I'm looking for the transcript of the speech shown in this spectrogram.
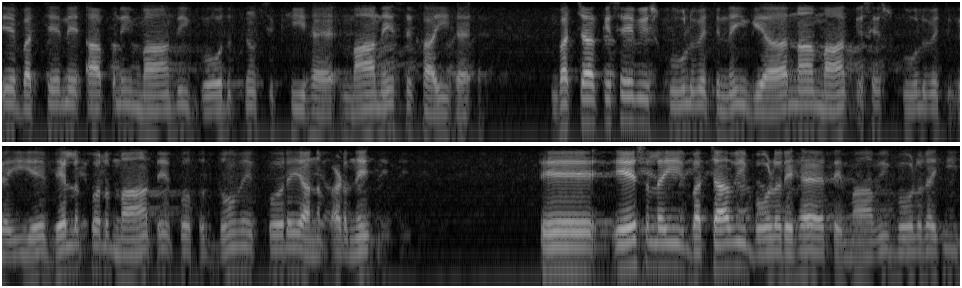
ਇਹ ਬੱਚੇ ਨੇ ਆਪਣੀ ਮਾਂ ਦੀ ਗੋਦ ਤੋਂ ਸਿੱਖੀ ਹੈ, ਮਾਂ ਨੇ ਸਿਖਾਈ ਹੈ। ਬੱਚਾ ਕਿਸੇ ਵੀ ਸਕੂਲ ਵਿੱਚ ਨਹੀਂ ਗਿਆ, ਨਾ ਮਾਂ ਕਿਸੇ ਸਕੂਲ ਵਿੱਚ ਗਈ ਏ। ਬਿਲਕੁਲ ਮਾਂ ਤੇ ਪੁੱਤ ਦੋਵੇਂ ਕੋਰੇ ਅਨਪੜ੍ਹ ਨੇ। ਤੇ ਇਸ ਲਈ ਬੱਚਾ ਵੀ ਬੋਲ ਰਿਹਾ ਹੈ ਤੇ ਮਾਂ ਵੀ ਬੋਲ ਰਹੀ।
